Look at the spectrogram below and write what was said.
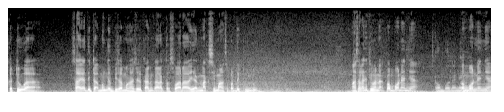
Kedua, saya tidak mungkin bisa menghasilkan karakter suara yang maksimal seperti dulu. Masalahnya di mana? Komponennya. Komponennya. Komponennya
